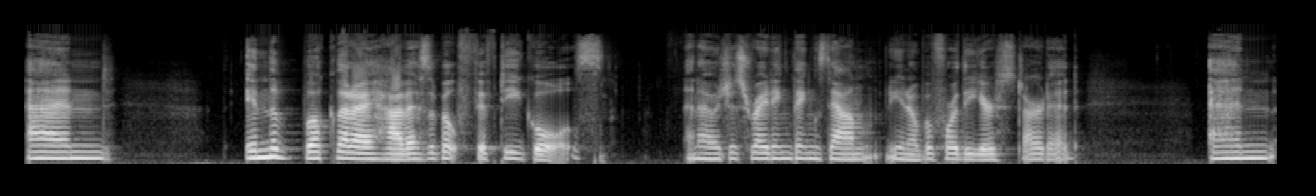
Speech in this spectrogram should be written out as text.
And in the book that I have, it has about 50 goals. And I was just writing things down, you know, before the year started. And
